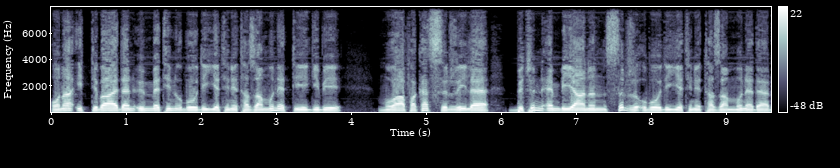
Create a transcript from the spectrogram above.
ona ittiba eden ümmetin ubudiyetini tazammun ettiği gibi, muvafakat sırrıyla bütün enbiyanın sırrı ubudiyetini tazammun eder.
